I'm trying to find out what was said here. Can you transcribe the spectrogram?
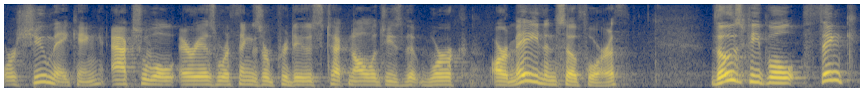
or shoemaking, actual areas where things are produced, technologies that work are made, and so forth, those people think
